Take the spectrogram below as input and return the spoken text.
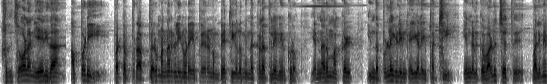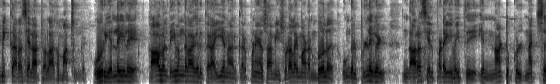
அது சோழன் ஏரி தான் அப்படிப்பட்ட பிர- பெருமன்னர்களினுடைய பேரனும் பேத்திகளும் இந்த களத்திலே நிற்கிறோம். என்னரும் மக்கள் இந்த பிள்ளைகளின் கைகளை பற்றி எங்களுக்கு வலு சேர்த்து வலிமைமிக்க அரசியலாற்றலாக மாற்றுங்கள். ஊர் எல்லையிலே காவல் தெய்வங்களாக இருக்கிற ஐயனார் கற்பனையசாமி சுடலைமாடன் போல உங்கள் பிள்ளைகள் இந்த அரசியல் படையை வைத்து என் நாட்டுக்குள் நச்சு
